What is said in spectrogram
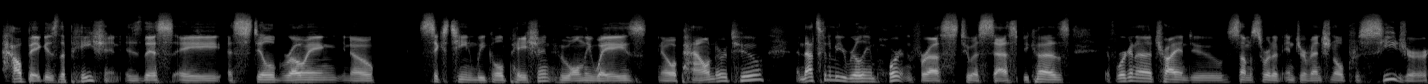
how big is the patient? Is this a, a still growing, you know, 16 week old patient who only weighs you know a pound or two and that's going to be really important for us to assess because if we're going to try and do some sort of interventional procedure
